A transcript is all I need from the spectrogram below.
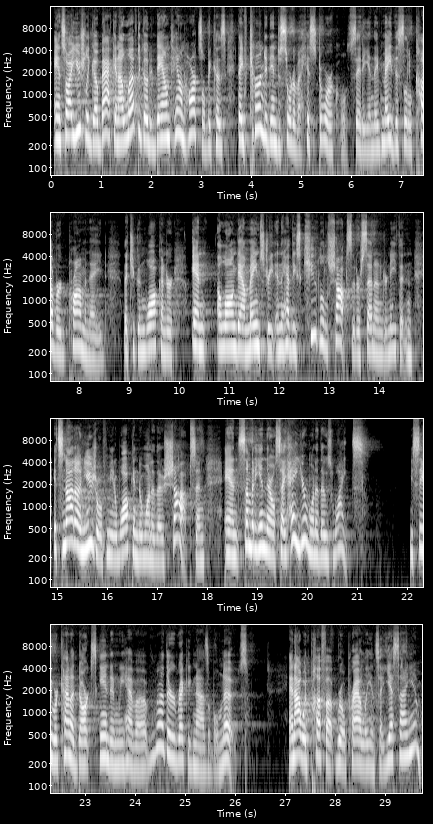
And so I usually go back, and I love to go to downtown Hartselle because they've turned it into sort of a historical city, and they've made this little covered promenade that you can walk under and along down Main Street, and they have these cute little shops that are set underneath it. And it's not unusual for me to walk into one of those shops, and, and somebody in there will say, Hey, you're one of those whites. You see, we're kind of dark skinned and we have a rather recognizable nose. And I would puff up real proudly and say, Yes, I am.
